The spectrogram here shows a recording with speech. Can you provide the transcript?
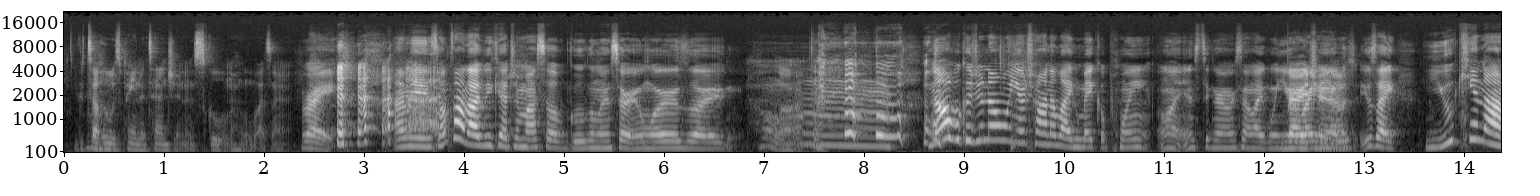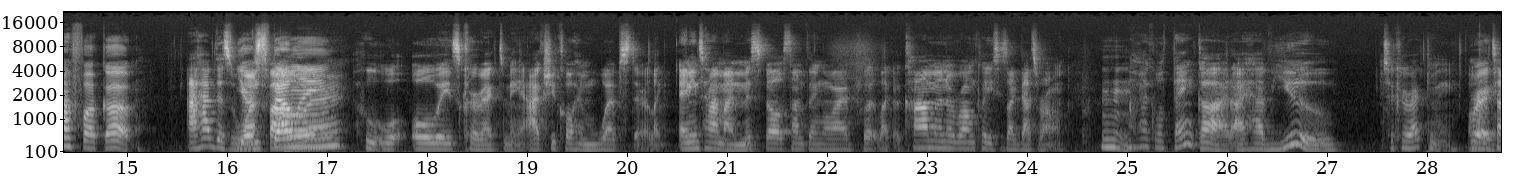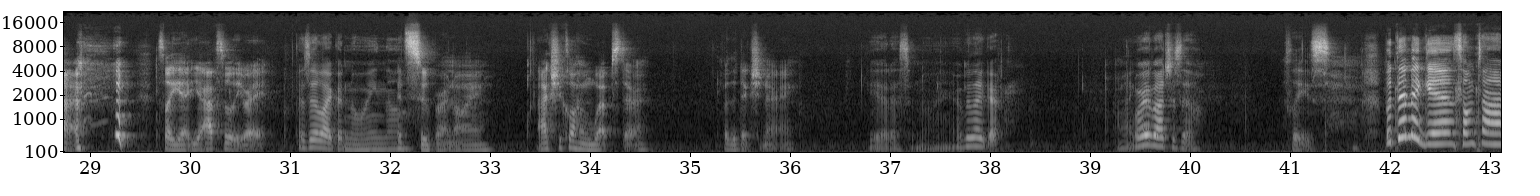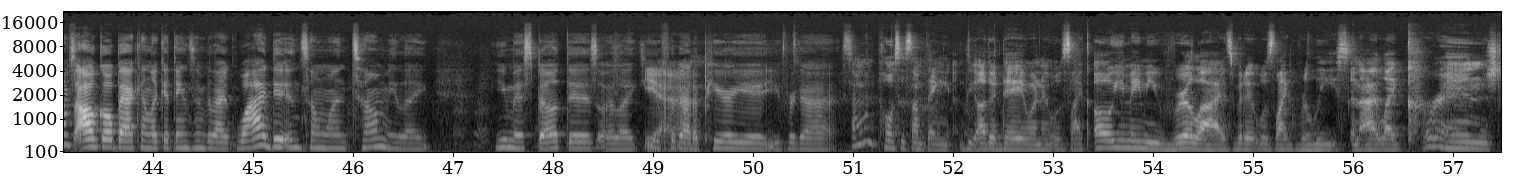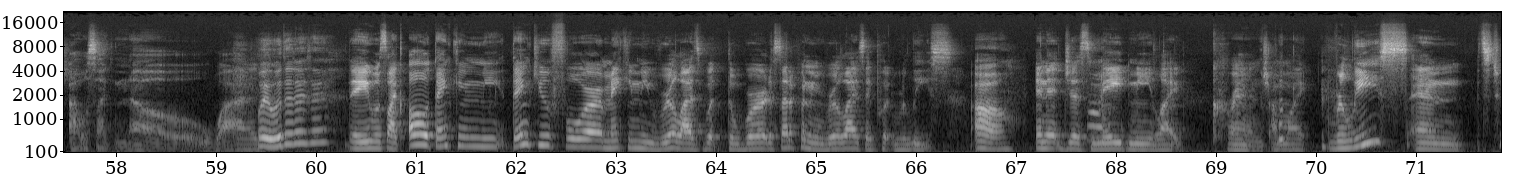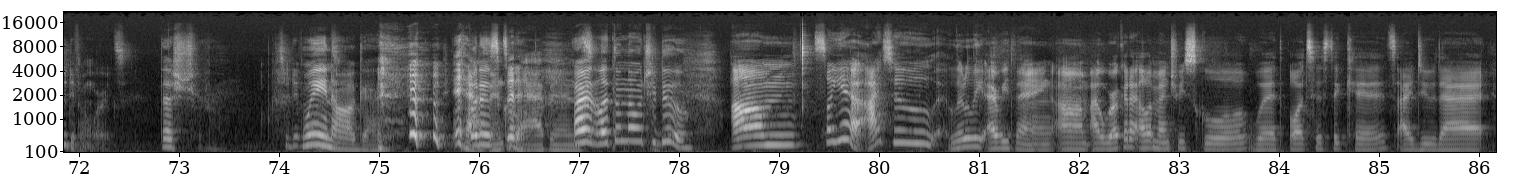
You could tell who was paying attention in school and who wasn't. Right. I mean, sometimes I'd be catching myself googling certain words like. Hold on. mm. no, because you know when you're trying to like make a point on Instagram or something like when you're Very writing, your it's like you cannot fuck up. I have this Your one spelling. follower who will always correct me. I actually call him Webster. Like anytime I misspell something or I put like a comma in the wrong place, he's like, "That's wrong." Mhm. I'm like, "Well, thank God I have you to correct me all Right. the time." so yeah, you're absolutely right. Is it like annoying though? It's super annoying. I actually call him Webster for the dictionary. yeah, that's annoying. I'd be like, like, worry about yourself. please. But then again, sometimes I'll go back and look at things and be like, why didn't someone tell me like you misspelled this or like you Yeah. forgot a period, you forgot Someone posted something the other day when it was like, "Oh, you made me realize," but it was like release, and I like cringed. I was like, "No, why?" Wait, what did they say? They was like, "Oh, thanking me, thank you for making me realize," but the word instead of putting realize, they put release, Oh. and it just made me like cringe. I'm like, release, and it's two different words. That's true. Two different We ain't words. all got it. it but it's happens. cool. It happens. all right, let them know what you do. Um, so yeah, I do literally everything. Um, I work at an elementary school with autistic kids. I do that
